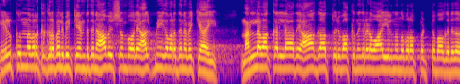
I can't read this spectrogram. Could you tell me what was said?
കേൾക്കുന്നവർക്ക് കൃപ ലഭിക്കേണ്ടതിന് ആവശ്യം പോലെ ആത്മീക വർധനവയ്ക്കായി നല്ല വാക്കല്ലാതെ ആകാത്തൊരു വാക്ക് നിങ്ങളുടെ വായിൽ നിന്ന് പുറപ്പെട്ടു പോകരുത്.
